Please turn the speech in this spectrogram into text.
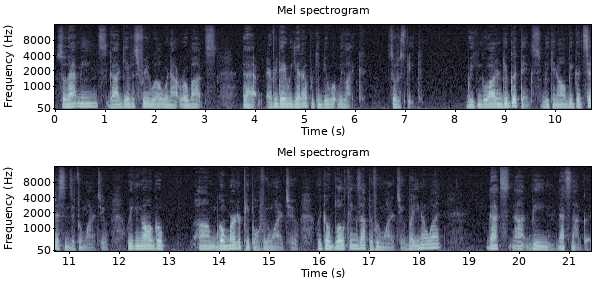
So that means God gave us free will. We're not robots that every day we get up we can do what we like, so to speak. We can go out and do good things. We can all be good citizens if we wanted to. We can all go um, go murder people if we wanted to. We go blow things up if we wanted to. But you know what? That's not being that's not good.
